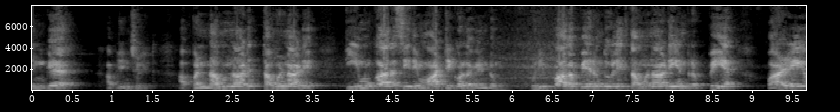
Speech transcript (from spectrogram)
என்க அப்படின்னு சொல்லிட்டு. அப்ப நம் நாடு தமிழ்நாடு திமுக அரசு இதை மாற்றிக்கொள்ள வேண்டும். குறிப்பாக பேருந்துகளில் தமிழ்நாடு என்ற பெயர் பழைய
